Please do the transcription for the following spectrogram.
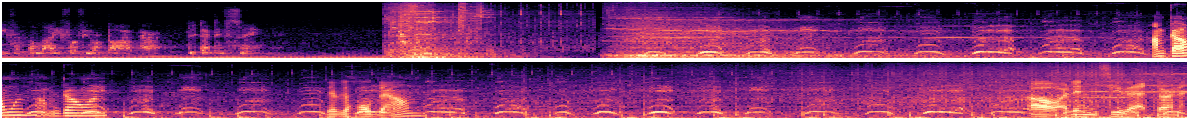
even the life of your partner, Detective Sing. I'm going, I'm going. Do you have to hold down? Oh, I didn't see that, darn it.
